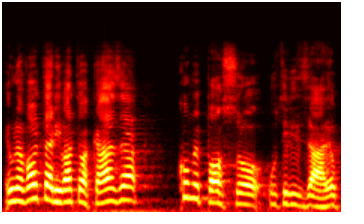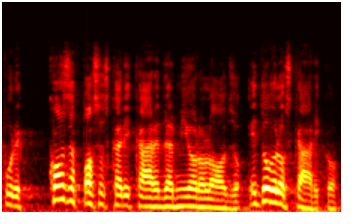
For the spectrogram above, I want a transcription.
E una volta arrivato a casa, come posso utilizzare oppure cosa posso scaricare dal mio orologio e dove lo scarico?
